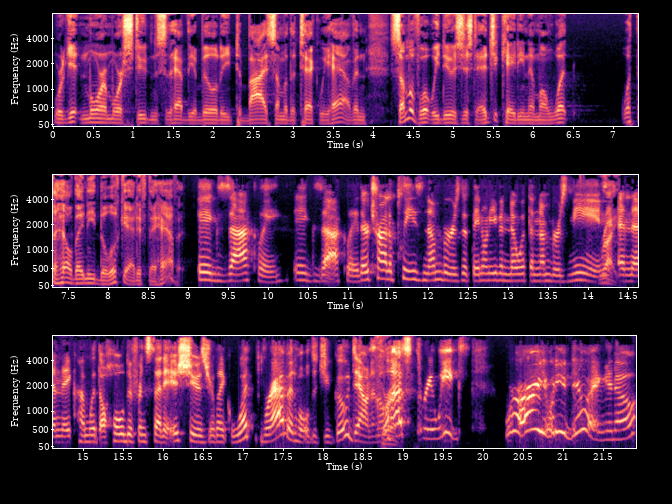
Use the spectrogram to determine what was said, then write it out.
we're getting more and more students that have the ability to buy some of the tech we have, and some of what we do is just educating them on what what the hell they need to look at if they have it. Exactly, exactly. They're trying to please numbers that they don't even know what the numbers mean. Right. And then they come with a whole different set of issues. You're like, what rabbit hole did you go down in the last three weeks? Where are you? What are you doing? You know?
